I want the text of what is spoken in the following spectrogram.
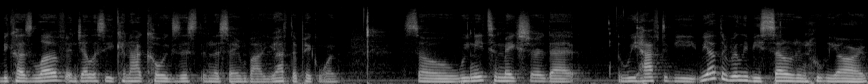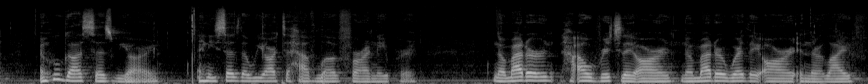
because love and jealousy cannot coexist in the same body. You have to pick one. So we need to make sure that we have to be, we have to really be settled in who we are and who God says we are. And He says that we are to have love for our neighbor. No matter how rich they are, no matter where they are in their life,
